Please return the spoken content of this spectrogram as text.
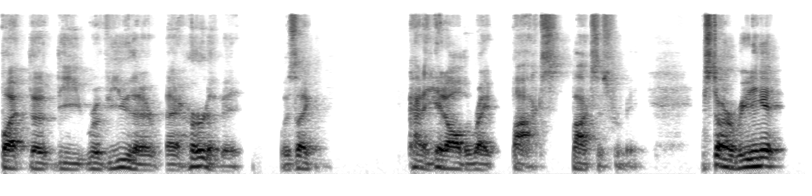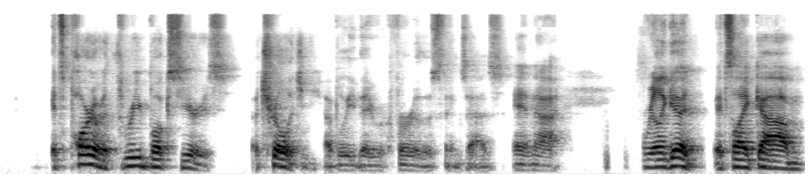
but the the review that I, that I heard of it was like kind of hit all the right box boxes for me. I started reading it. It's part of a three book series, a trilogy, I believe they refer to those things as, and uh, really good. It's like um,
